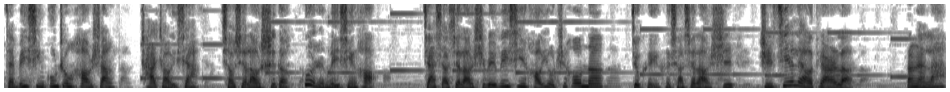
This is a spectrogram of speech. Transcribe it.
在微信公众号上查找一下小雪老师的个人微信号，加小雪老师为微信好友之后呢，就可以和小雪老师直接聊天了。当然啦，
